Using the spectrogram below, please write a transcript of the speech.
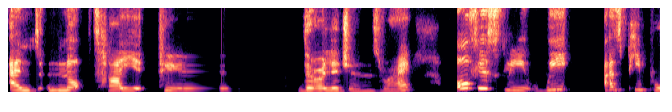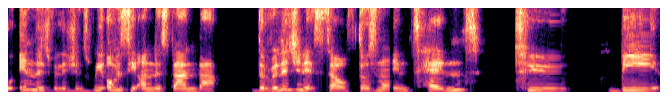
and not tie it to the religions, right? Obviously, we as people in those religions, we obviously understand that the religion itself does not intend to be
